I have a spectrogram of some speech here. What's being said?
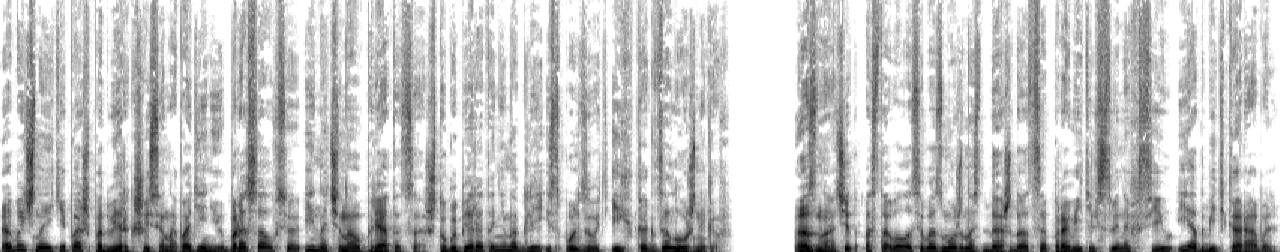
Обычно экипаж, подвергшийся нападению, бросал все и начинал прятаться, чтобы пираты не могли использовать их как заложников. А значит, оставалась возможность дождаться правительственных сил и отбить корабль.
